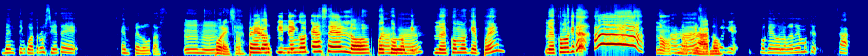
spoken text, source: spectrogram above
24/7 en pelotas. Por eso. Pero si tengo que hacerlo, pues como que no es como que, pues, no es como que, ¡ah! No, Ajá, no, claro. porque, porque uno tenemos que, o sea,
